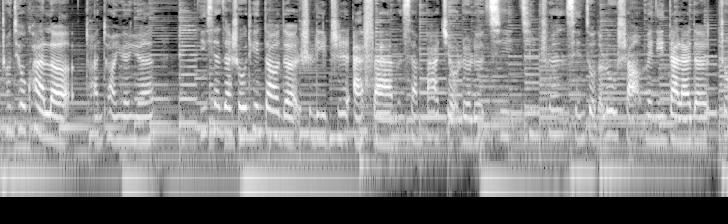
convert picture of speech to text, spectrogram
中秋快乐，团团圆圆。您现在收听到的是荔枝 FM 三八九六六七《青春行走的路上》为您带来的中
